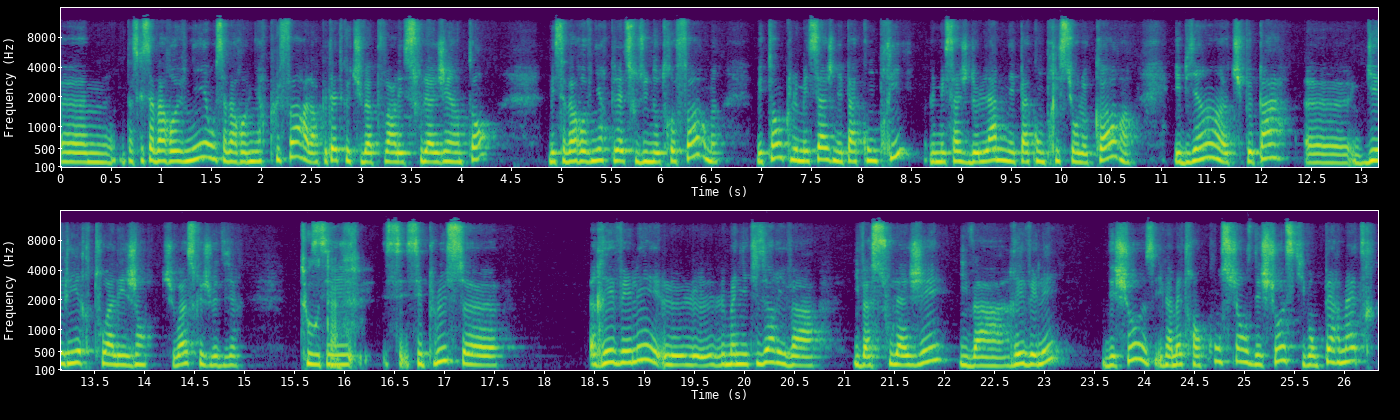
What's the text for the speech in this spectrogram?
euh, parce que ça va revenir ou ça va revenir plus fort. Alors peut-être que tu vas pouvoir les soulager un temps, mais ça va revenir peut-être sous une autre forme. Mais tant que le message n'est pas compris, le message de l'âme n'est pas compris sur le corps, eh bien, tu peux pas euh, guérir toi les gens. Tu vois ce que je veux dire? Tout à fait. C'est plus euh, révéler. Le, magnétiseur, il va, il va soulager, il va révéler des choses, il va mettre en conscience des choses qui vont permettre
